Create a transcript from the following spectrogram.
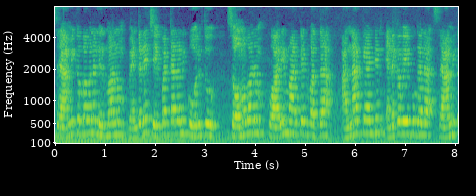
శ్రామిక భవన నిర్మాణం వెంటనే చేపట్టాలని కోరుతూ సోమవారం క్వారీ మార్కెట్ వద్ద అన్నా క్యాంటీన్ వెనకవైపు గల శ్రామిక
